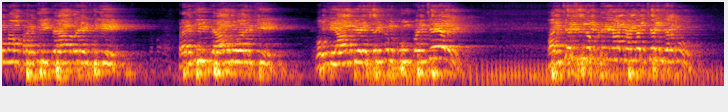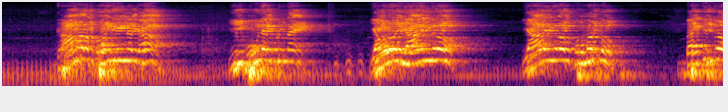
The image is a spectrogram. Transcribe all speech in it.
ఉన్న ప్రతి పేద రైతుకి ప్రతి పేదవారికి ఒక యాభై ఐదు సెంట్ల భూమి పనిచేయాలి. పనిచేసినప్పుడు ఇలాంటి అగత్యాలు జరగవు గ్రామాల పోయినాక ఈ భూములు ఎక్కడున్నాయి? ఎవరో యాలింలో యాలింలో కుమ్మర్లు భక్తితో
